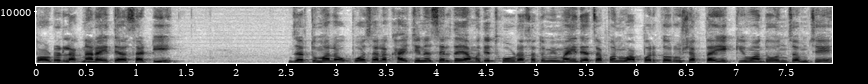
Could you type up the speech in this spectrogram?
पावडर लागणार आहे त्यासाठी. जर तुम्हाला उपवासाला खायचे नसेल तर यामध्ये थोडासा तुम्ही मैद्याचा पण वापर करू शकता एक किंवा दोन चमचे.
